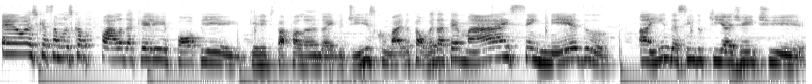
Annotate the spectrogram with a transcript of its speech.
É, eu acho que essa música fala daquele pop que a gente tá falando aí do disco, mas é talvez até mais sem medo ainda assim do que a gente.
